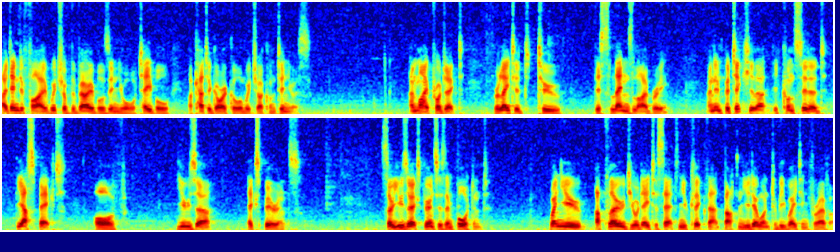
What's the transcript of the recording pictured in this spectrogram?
identify which of the variables in your table are categorical and which are continuous. And my project related to this lens library, and in particular, it considered the aspect of user experience. So user experience is important when you upload your data set and you click that button, you don't want to be waiting forever.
